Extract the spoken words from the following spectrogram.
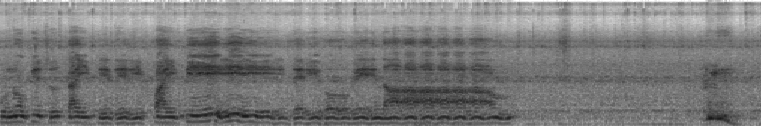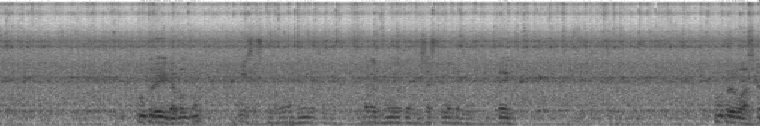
কোনো কিছু চাইতে দেরি পাইতে দেরি হবে না। এই কুকুরে ওয়াজটা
